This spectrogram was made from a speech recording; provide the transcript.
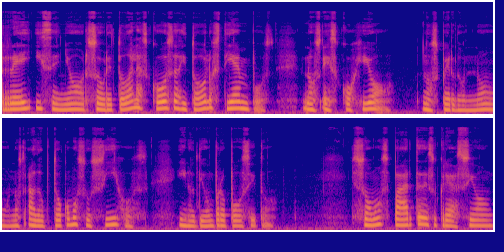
Rey y Señor sobre todas las cosas y todos los tiempos, nos escogió, nos perdonó, nos adoptó como sus hijos y nos dio un propósito. Somos parte de su creación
